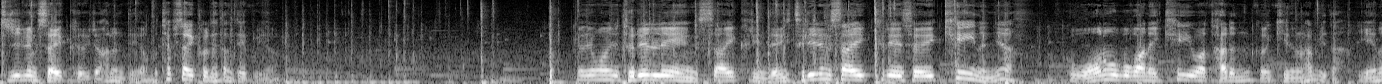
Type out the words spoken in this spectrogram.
드릴링 사이클 이라고 하는데요. 뭐 탭 사이클도 해당되고요. 그래서 이건 이제 드릴링 사이클인데 드릴링 사이클에서의 K는요. 그 원호 보관의 K와 다른 그런 기능을 합니다. 얘는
